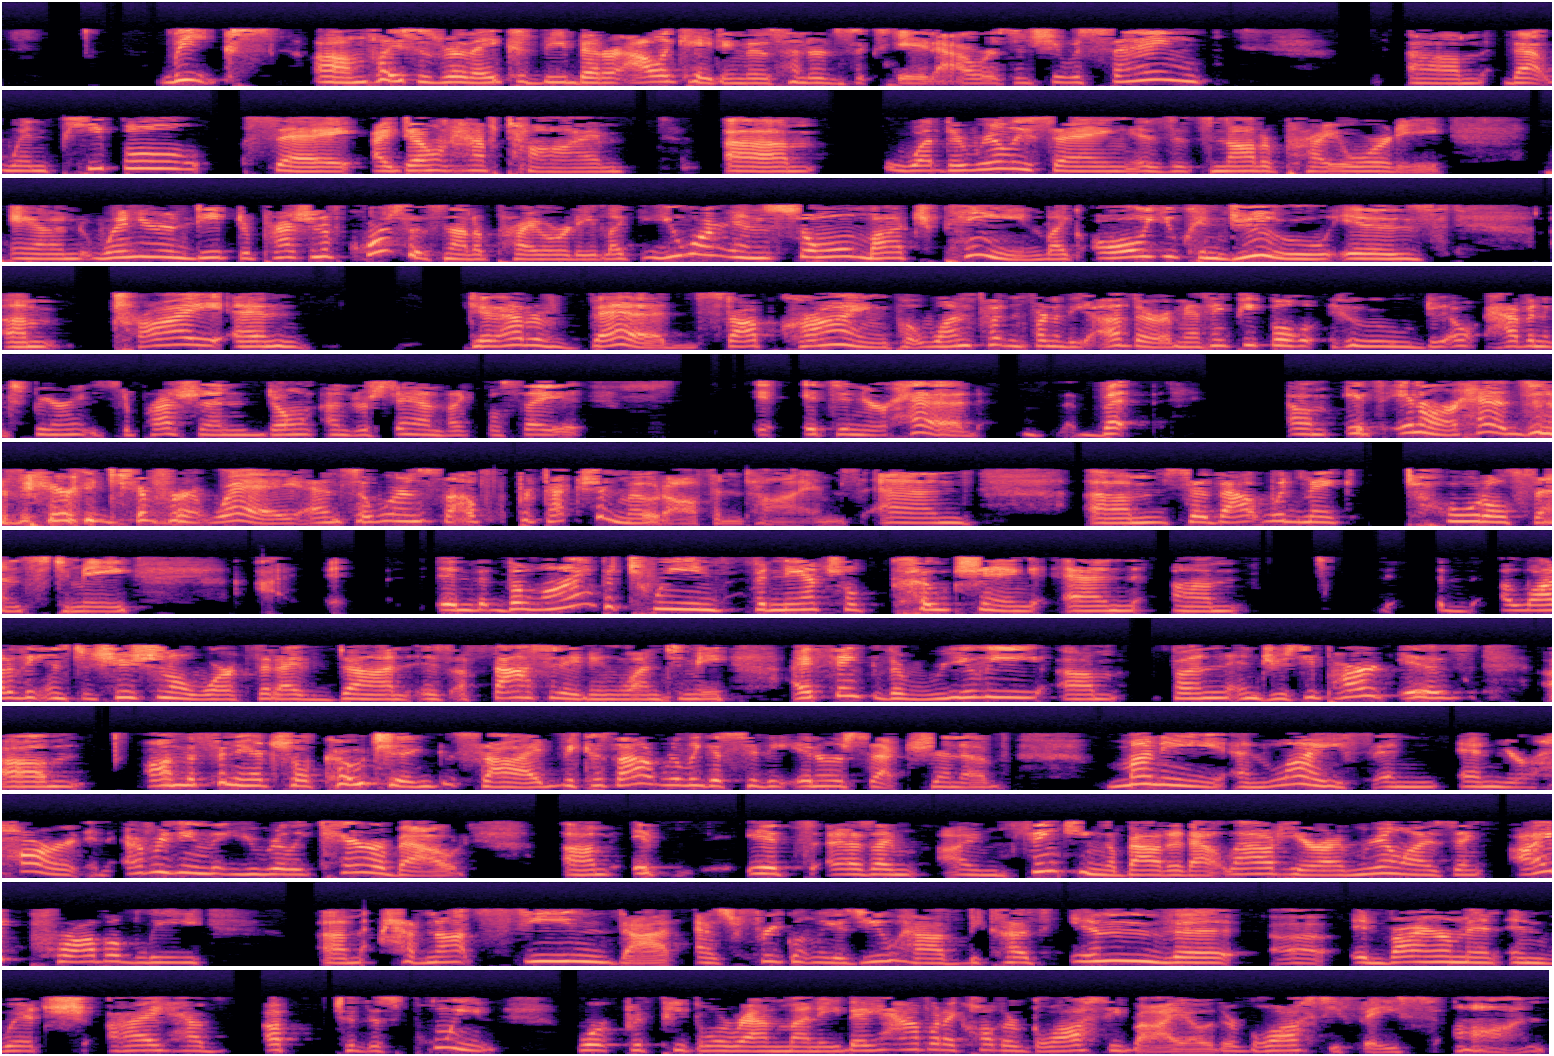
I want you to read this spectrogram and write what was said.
leaks um, places where they could be better allocating those 168 hours. And she was saying um, that when people say, I don't have time, um, what they're really saying is it's not a priority. And when you're in deep depression, of course it's not a priority. Like you are in so much pain. Like all you can do is um, try and get out of bed, stop crying, put one foot in front of the other. I mean, I think people who don't haven't experienced depression don't understand. Like they'll say it, it, it's in your head, but um, it's in our heads in a very different way, and so we're in self protection mode oftentimes, and um, so that would make total sense to me. And the line between financial coaching and um, a lot of the institutional work that I've done is a fascinating one to me. I think the really um, fun and juicy part is um, on the financial coaching side because that really gets to the intersection of money and life and and your heart and everything that you really care about. Um, it it's as I'm I'm thinking about it out loud here, I'm realizing I probably um, have not seen that as frequently as you have because in the uh, environment in which I have up to this point worked with people around money, they have what I call their glossy bio, their glossy face on.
